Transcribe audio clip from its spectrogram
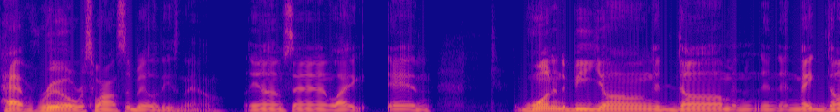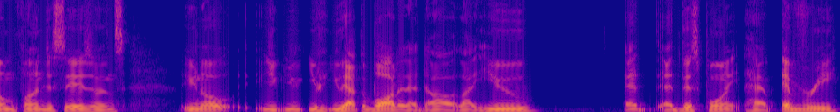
have real responsibilities now. You know what I'm saying? Like, and wanting to be young and dumb and, and, and make dumb fun decisions, you know, you, you you you have to barter that dog. Like you at at this point have every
